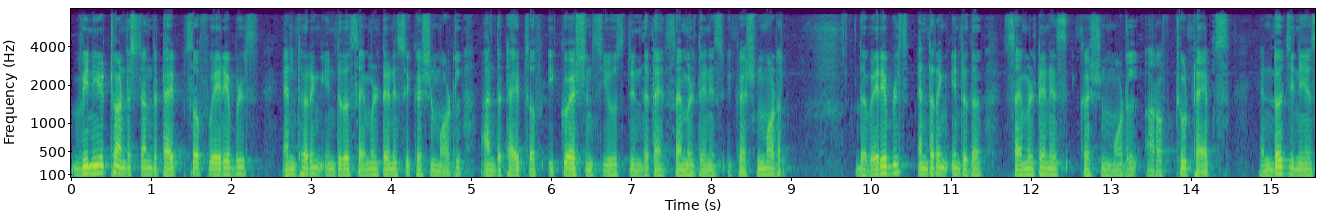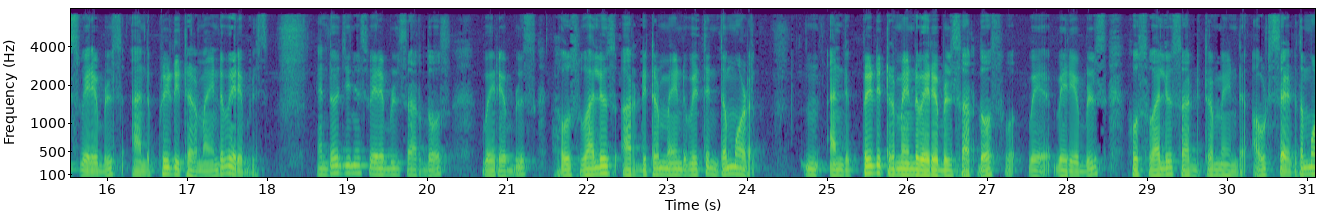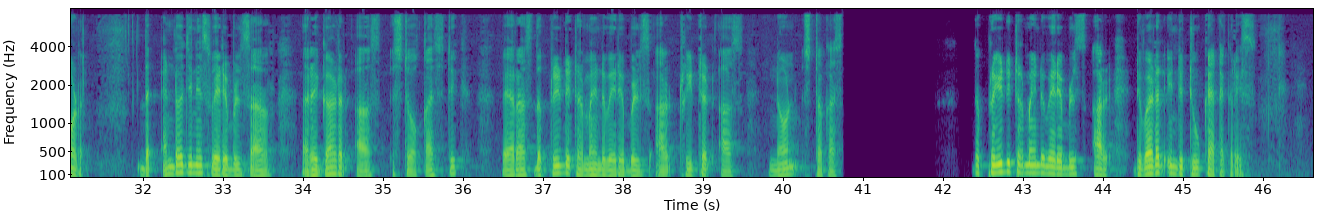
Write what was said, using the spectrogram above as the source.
we need to understand the types of variables entering into the simultaneous equation model and the types of equations used in the simultaneous equation model. The variables entering into the simultaneous equation model are of two types, endogenous variables and predetermined variables. Endogenous variables are those variables whose values are determined within the model mm, and predetermined variables are those variables whose values are determined outside the model. The endogenous variables are regarded as stochastic, whereas the predetermined variables are treated as non-stochastic. The predetermined variables are divided into two categories,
